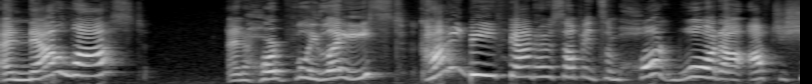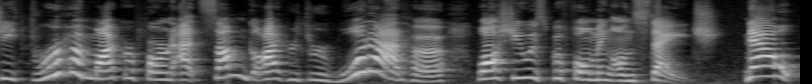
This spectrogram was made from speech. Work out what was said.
And now last, and hopefully least, Cardi B found herself in some hot water after she threw her microphone at some guy who threw water at her while she was performing on stage. Now,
